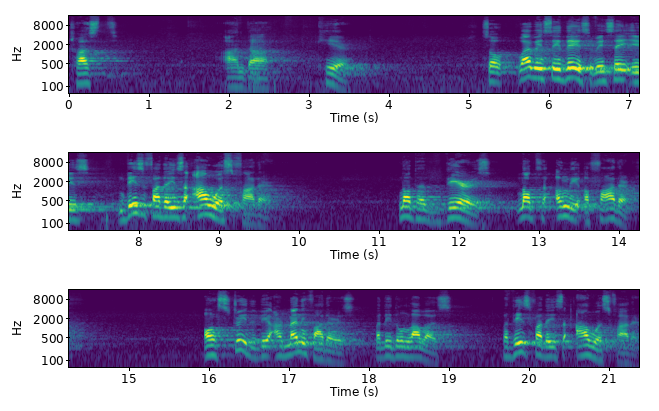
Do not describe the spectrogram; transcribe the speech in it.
trust, and uh, care. So when we say this, we say is this Father is ours Father, not theirs, not only a father. On street there are many fathers, but they don't love us. But this Father is ours Father.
